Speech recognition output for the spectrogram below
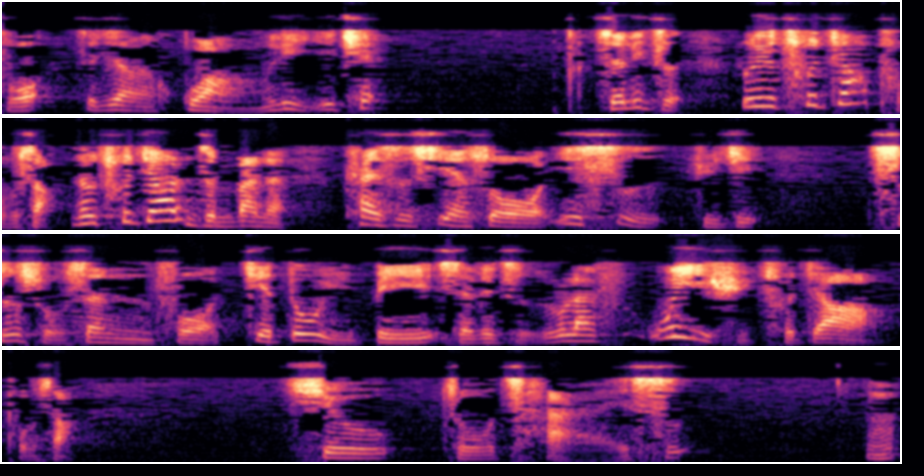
佛，实际上广利一切。舍利子，若有出家菩萨，那么出家人怎么办呢？开始现说一世具记，此属生佛皆都与悲。舍利子，如来未许出家菩萨修诸财事。嗯，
